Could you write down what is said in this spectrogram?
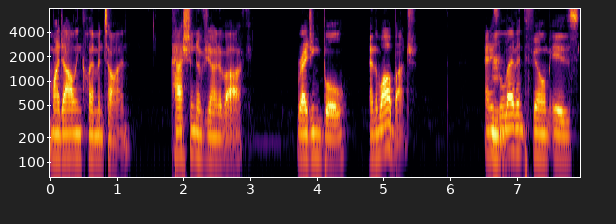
My Darling Clementine, Passion of Joan of Arc, Raging Bull, and The Wild Bunch. And his hmm. 11th film is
